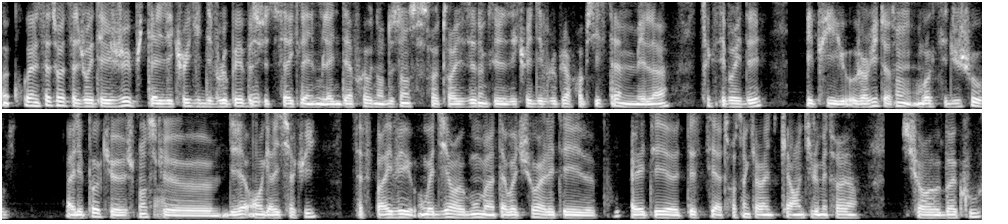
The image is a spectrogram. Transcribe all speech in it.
Ouais, mais ça, tu vois, ça a toujours été le jeu. Et puis, tu as les écuries qui développaient, parce que tu sais que l'année d'après ou dans deux ans, ça sera autorisé. Donc, les écuries développaient leur propre système. Mais là, c'est vrai que c'était bridé. Et puis, aujourd'hui, de toute façon, on voit que c'est du show. À l'époque, je pense que déjà, on regarde les circuits ça fait pas rêver. On va dire, bon, bah, ta voiture, elle était, elle était euh, testée à 340 km/h sur euh, Bakou,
